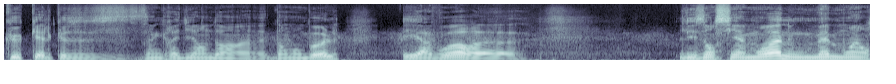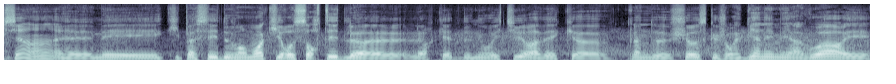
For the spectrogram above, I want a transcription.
que quelques ingrédients dans, mon bol et avoir euh, les anciens moines ou même moins anciens, hein, mais qui passaient devant moi, qui ressortaient de leur, quête de nourriture avec euh, plein de choses que j'aurais bien aimé avoir et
